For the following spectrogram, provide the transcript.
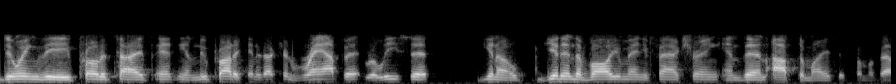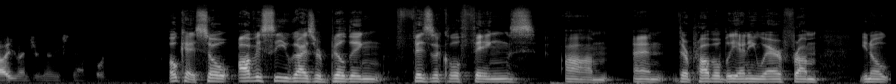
doing the prototype and you know new product introduction, ramp it, release it, you know, get into volume manufacturing, and then optimize it from a value engineering standpoint. Okay, so obviously you guys are building physical things, um, and they're probably anywhere from, you know,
